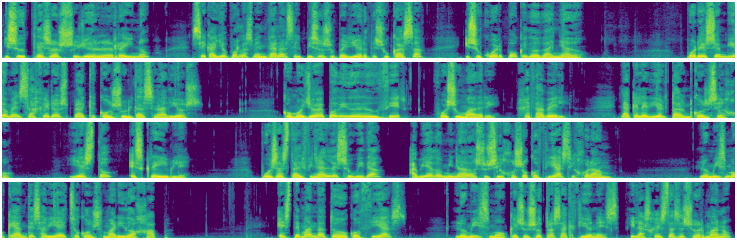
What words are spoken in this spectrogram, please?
y sucesor suyo en el reino, se cayó por las ventanas del piso superior de su casa y su cuerpo quedó dañado. Por eso envió mensajeros para que consultasen a Dios. Como yo he podido deducir, fue su madre, Jezabel, la que le dio el tal consejo. Y esto es creíble, pues hasta el final de su vida había dominado a sus hijos Ococías y Joram, lo mismo que antes había hecho con su marido Ahab. Este mandato de Ococías, lo mismo que sus otras acciones y las gestas de su hermano,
